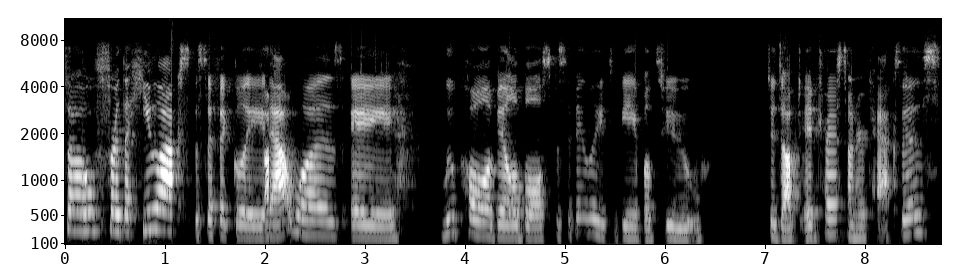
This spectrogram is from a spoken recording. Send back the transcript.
So, for the HELOC specifically, that was a loophole available specifically to be able to deduct interest on your taxes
